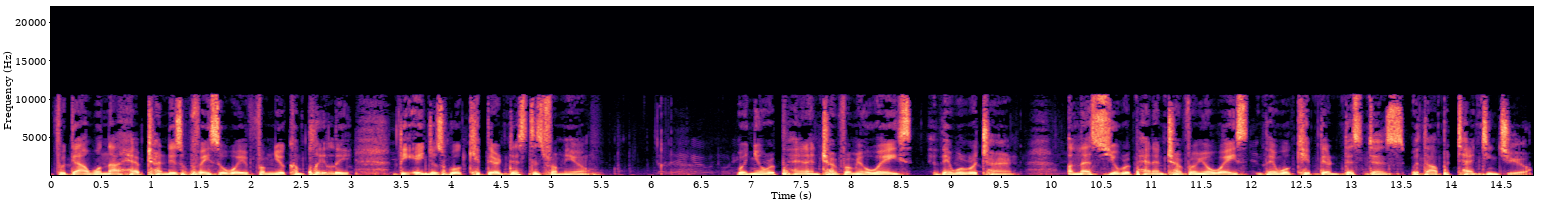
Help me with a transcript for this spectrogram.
for God will not have turned his face away from you completely. The angels will keep their distance from you. When you repent and turn from your ways, they will return. Unless you repent and turn from your ways, they will keep their distance without protecting you.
